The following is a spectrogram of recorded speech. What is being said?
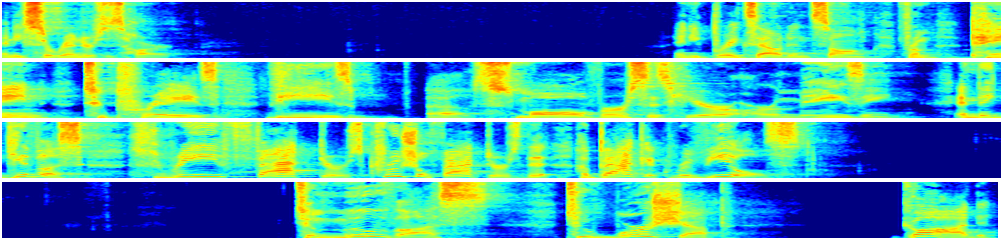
and he surrenders his heart. And he breaks out in song from pain to praise. These uh, small verses here are amazing. And they give us three factors, crucial factors that Habakkuk reveals to move us to worship God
